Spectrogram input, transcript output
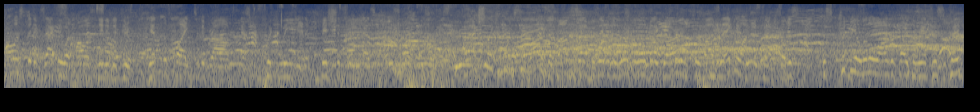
Rolles did exactly what Rolles needed to do. Get the fight to the ground as quickly and efficiently as possible. I'm actually kind of surprised that Bob Sapp was able to work a little bit of guard and survive an ankle lock attempt. So this, this could be a little longer fight than we anticipated.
